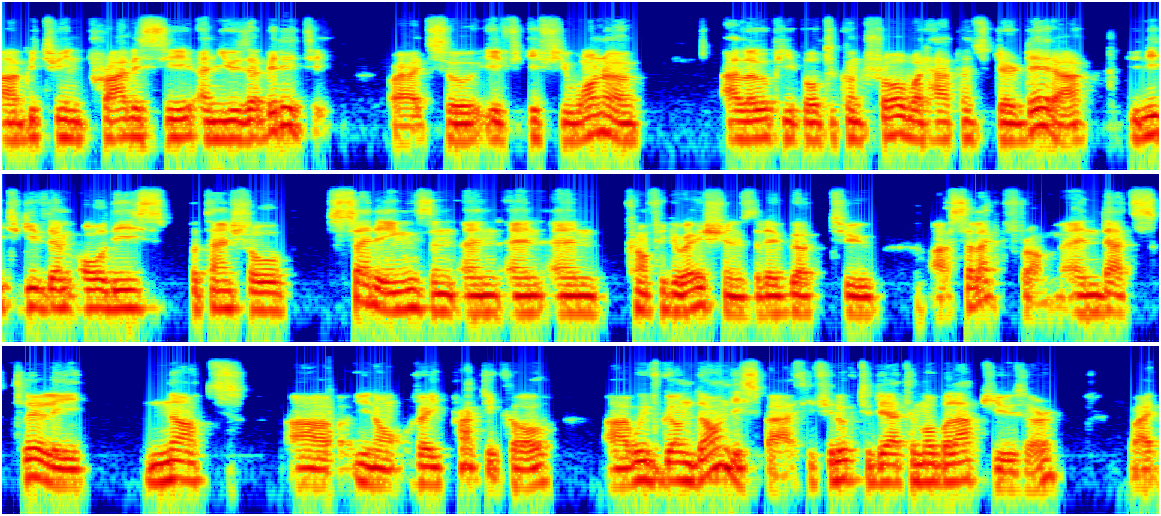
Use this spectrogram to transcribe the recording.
uh, between privacy and usability right so if if you want to allow people to control what happens to their data, you need to give them all these potential settings and, and, and, and configurations that they've got to uh, select from. And that's clearly not uh, you know, very practical. Uh, we've gone down this path. If you look today at a mobile app user, right,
